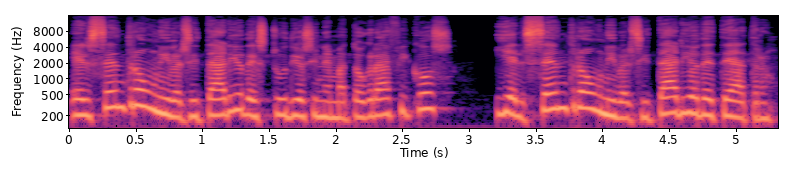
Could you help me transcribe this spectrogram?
el Centro Universitario de Estudios Cinematográficos y el Centro Universitario de Teatro.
